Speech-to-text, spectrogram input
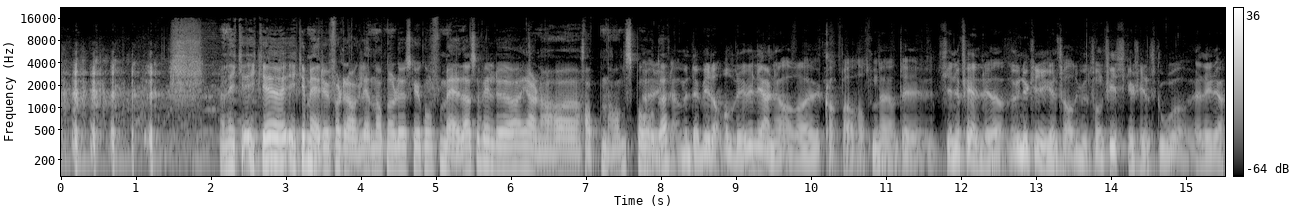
Men ikke, ikke, ikke, mer ufordragelig enn at når du skulle konfirmere deg, så ville du gjerne ha hatten hans på hodet. Ja, men det ville Alle ville gjerne ha kappa av hatten der, til sine fedre. Under krigen så hadde vi sånn fiskeskinnsko. Eller, ja.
